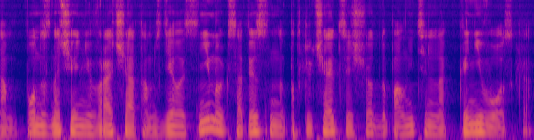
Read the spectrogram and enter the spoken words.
там, по назначению врача там, сделать снимок, соответственно, подключается еще дополнительно коневозка.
